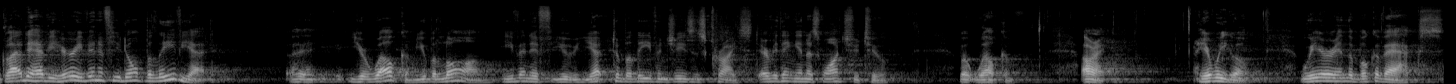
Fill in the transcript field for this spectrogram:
glad to have you here, even if you don't believe yet. Uh, you're welcome. You belong, even if you're yet to believe in Jesus Christ. Everything in us wants you to, but welcome. All right, here we go. We are in the book of Acts.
